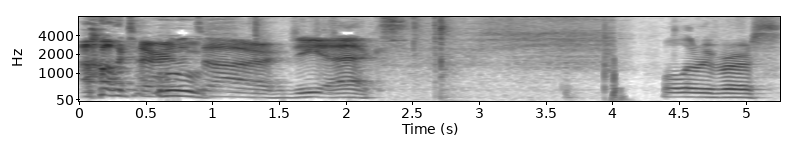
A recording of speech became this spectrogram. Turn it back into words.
Oh, Tyranitar GX. Full of reverse.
